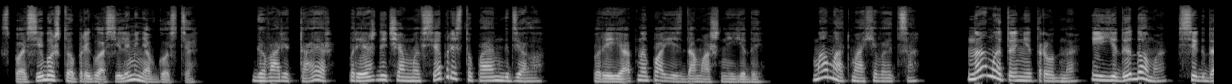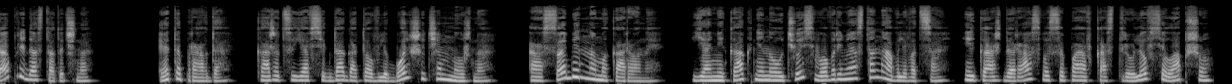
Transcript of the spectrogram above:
«Спасибо, что пригласили меня в гости», — говорит Тайер, прежде чем мы все приступаем к делу. Приятно поесть домашней еды. Мама отмахивается. Нам это не трудно, и еды дома всегда предостаточно. Это правда. Кажется, я всегда готовлю больше, чем нужно. Особенно макароны. Я никак не научусь вовремя останавливаться, и каждый раз высыпаю в кастрюлю всю лапшу.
